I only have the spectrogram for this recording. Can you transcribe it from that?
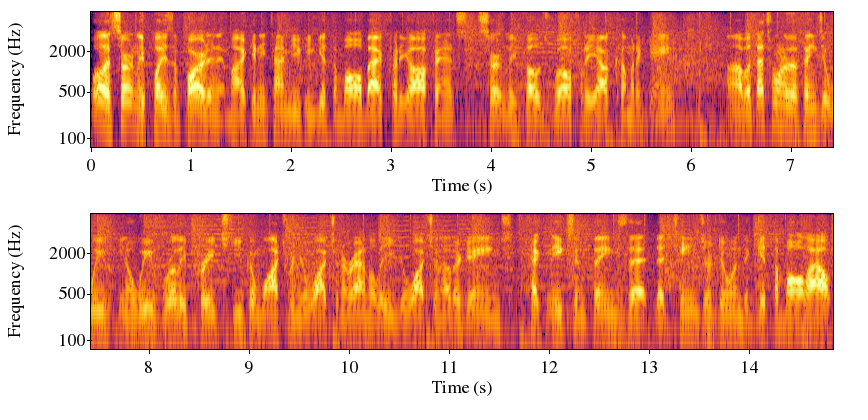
Well, it certainly plays a part in it, Mike. Anytime you can get the ball back for the offense, certainly bodes well for the outcome of the game. Uh, but that's one of the things that we've, you know, we've really preached. You can watch when you're watching around the league, you're watching other games, techniques and things that, that teams are doing to get the ball out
